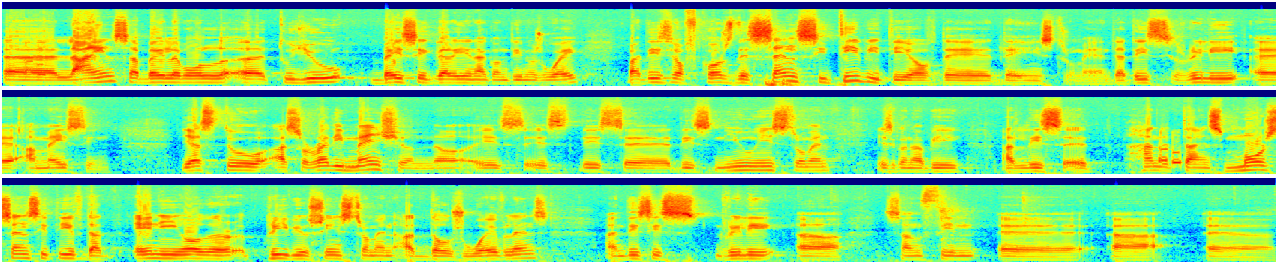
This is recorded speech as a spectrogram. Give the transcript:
uh, lines available uh, to you basically in a continuous way, but it's of course the sensitivity of the, the instrument that is really amazing. Just to, as already mentioned, no, is, is this, uh, this new instrument is going to be at least uh, 100 times more sensitive than any other previous instrument at those wavelengths. And this is really uh, something uh, uh, uh,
